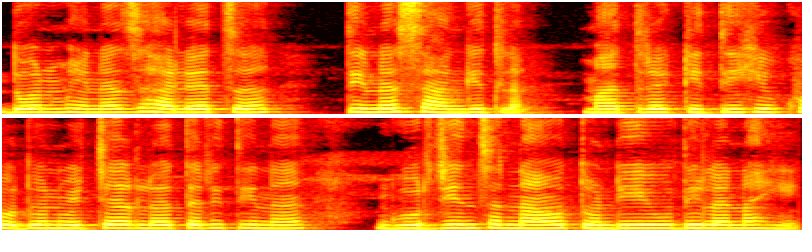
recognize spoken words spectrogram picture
दोन महिने झाल्याचं तिनं सांगितलं. मात्र कितीही खोदून विचारलं तरी तिनं गुरुजींचं नाव तोंडी येऊ दिलं नाही.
